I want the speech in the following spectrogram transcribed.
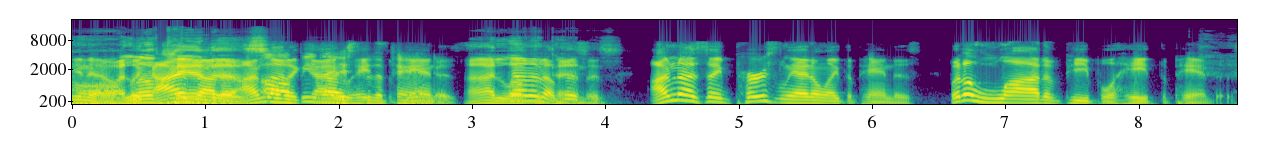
you oh, know, I look, love I'm not a, pandas. I'm Oh, not a guy nice who hates the pandas. I love no, the no, pandas. listen. I'm not saying personally I don't like the pandas, but a lot of people hate the pandas.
